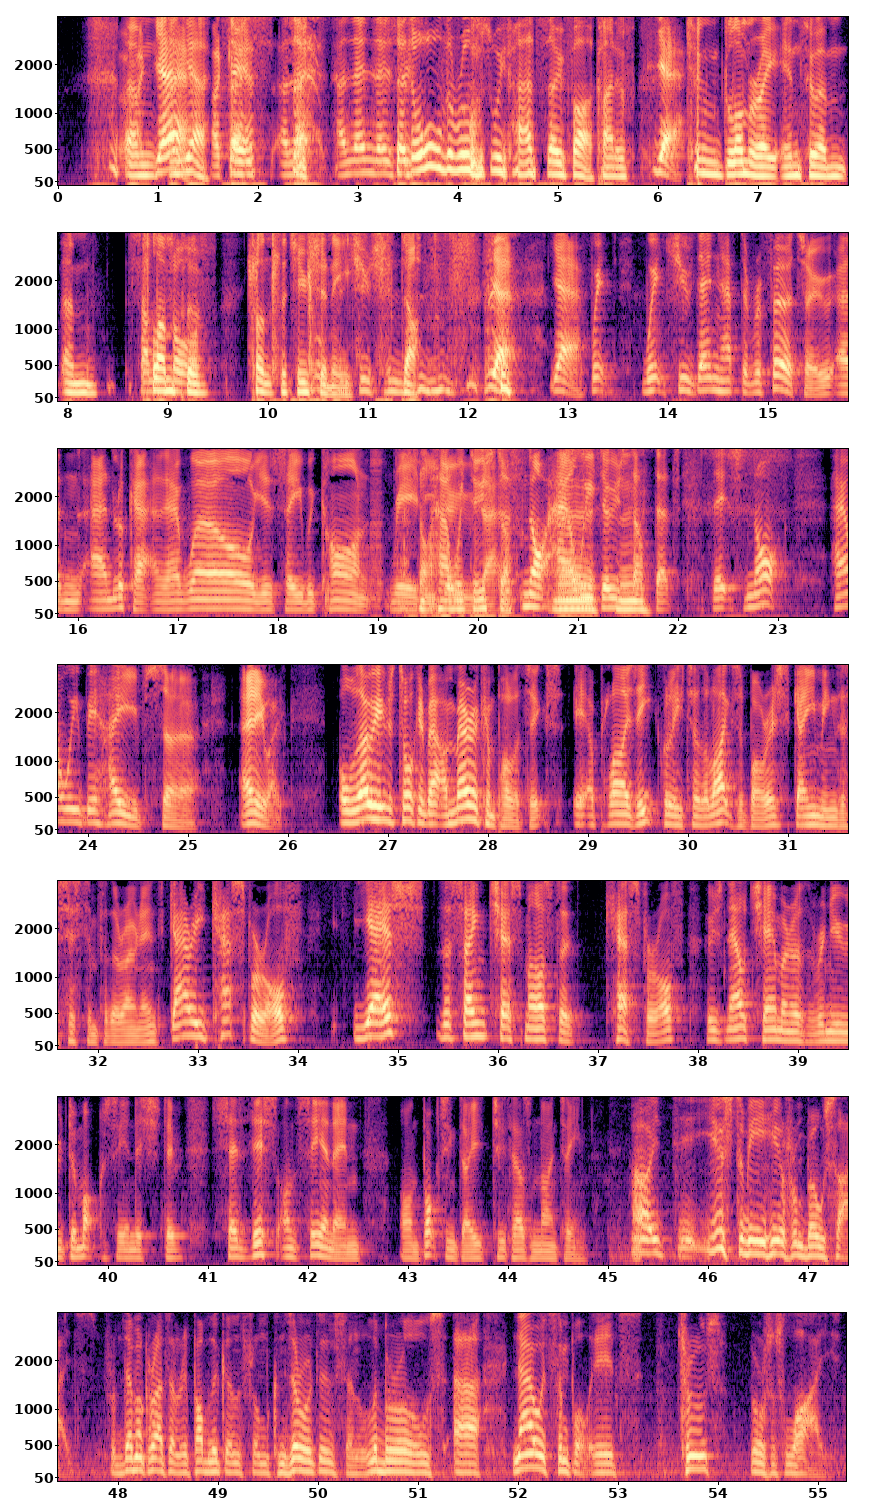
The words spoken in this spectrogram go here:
Um, yeah, yeah. I so guess. and, so- then, and then there's so this- all the rules we've had so far kind of Yeah. conglomerate into a um, clump sort of, of constitution-y Constitution. stuff. yeah, yeah, which, which you then have to refer to and, and look at and say, well, you see, we can't really. not how we do that. stuff. That's not how No, we do no. stuff. That's that's not how we behave, sir. Anyway. Although he was talking about American politics, it applies equally to the likes of Boris gaming the system for their own ends. Garry Kasparov, yes, the same chess master Kasparov, who's now chairman of the Renewed Democracy Initiative, said this on CNN on Boxing Day 2019. Uh, it used to be here from both sides, from Democrats and Republicans, from conservatives and liberals. Uh, now it's simple. It's truth versus lies.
